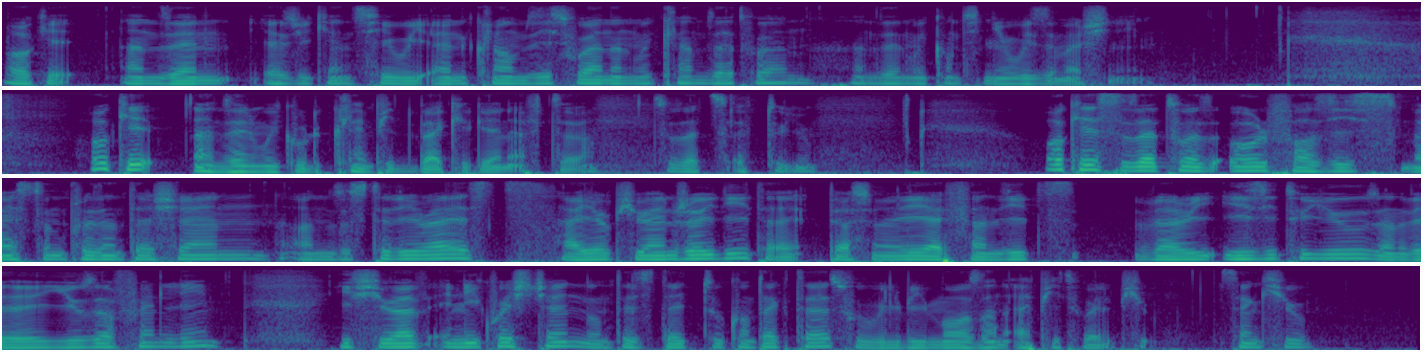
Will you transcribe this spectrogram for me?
Okay, and then as you can see we unclamp this one and we clamp that one and then we continue with the machining. Okay, and then we could clamp it back again after, so that's up to you. Okay, so that was all for this milestone presentation on the steady rest. I hope you enjoyed it. I, personally, I found it very easy to use and very user friendly. If you have any question, don't hesitate to contact us. We will be more than happy to help you. Thank you.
